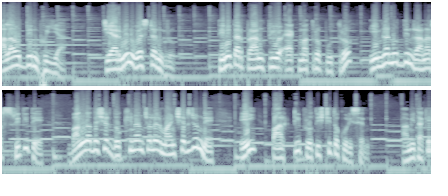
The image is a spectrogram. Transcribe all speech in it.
Alauddin Bhuiyan. Chairman western group. তিনি তার প্রাণপ্রিয় একমাত্র পুত্র ইমরান উদ্দিন রানার স্মৃতিতে বাংলাদেশের দক্ষিণাঞ্চলের মানুষের জন্য এই পার্কটি প্রতিষ্ঠিত করেছেন। আমি তাকে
